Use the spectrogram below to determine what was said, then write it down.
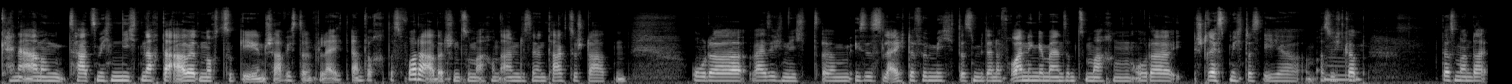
keine Ahnung, zahlt es mich nicht nach der Arbeit noch zu gehen, schaffe ich es dann vielleicht einfach, das vor der Arbeit schon zu machen und anders in den Tag zu starten. Oder weiß ich nicht, ähm, ist es leichter für mich, das mit einer Freundin gemeinsam zu machen oder stresst mich das eher? Also mhm. ich glaube, dass man da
